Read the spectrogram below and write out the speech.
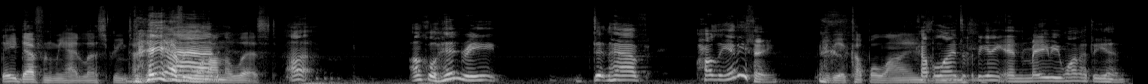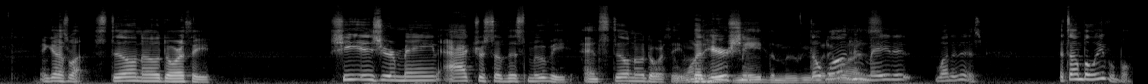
they definitely had less screen time They than everyone had- on the list. Uncle Henry didn't have hardly anything. Maybe a couple lines. A couple and- lines at the beginning and maybe one at the end. And guess what? Still no Dorothy. She is your main actress of this movie, and still no Dorothy. but here she made the movie the what it one who made it what it is. It's unbelievable.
